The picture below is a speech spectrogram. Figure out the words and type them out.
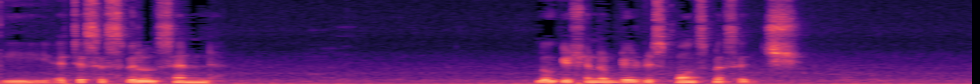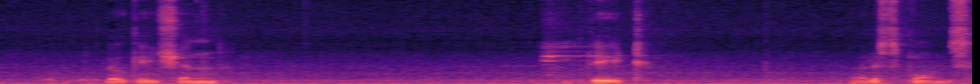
the HSS will send location update response message. Location update response.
